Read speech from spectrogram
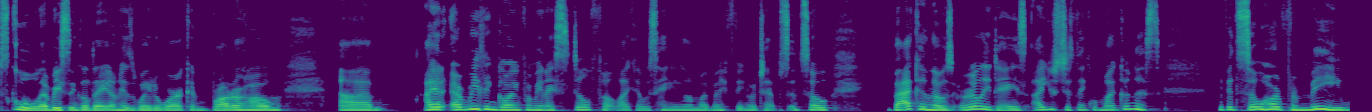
school every single day on his way to work and brought her home. Um, I had everything going for me, and I still felt like I was hanging on by my fingertips. And so, back in those early days, I used to think, well, my goodness, if it's so hard for me,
